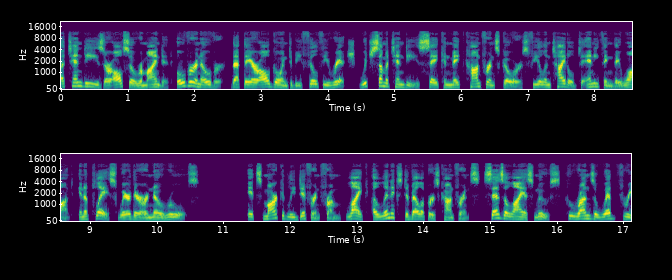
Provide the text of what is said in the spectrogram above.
Attendees are also reminded, over and over, that they are all going to be filthy rich, which some attendees say can make conference goers feel entitled to anything they want, in a place where there are no rules. It's markedly different from, like, a Linux developers conference, says Elias Moose, who runs a Web3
